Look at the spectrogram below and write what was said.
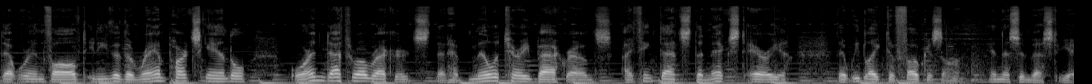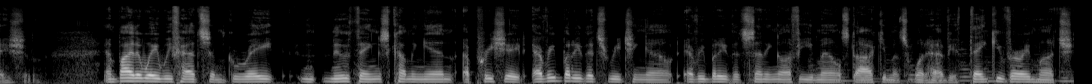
that were involved in either the Rampart scandal or in Death Row Records that have military backgrounds. I think that's the next area that we'd like to focus on in this investigation. And by the way, we've had some great new things coming in. Appreciate everybody that's reaching out, everybody that's sending off emails, documents, what have you. Thank you very much.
